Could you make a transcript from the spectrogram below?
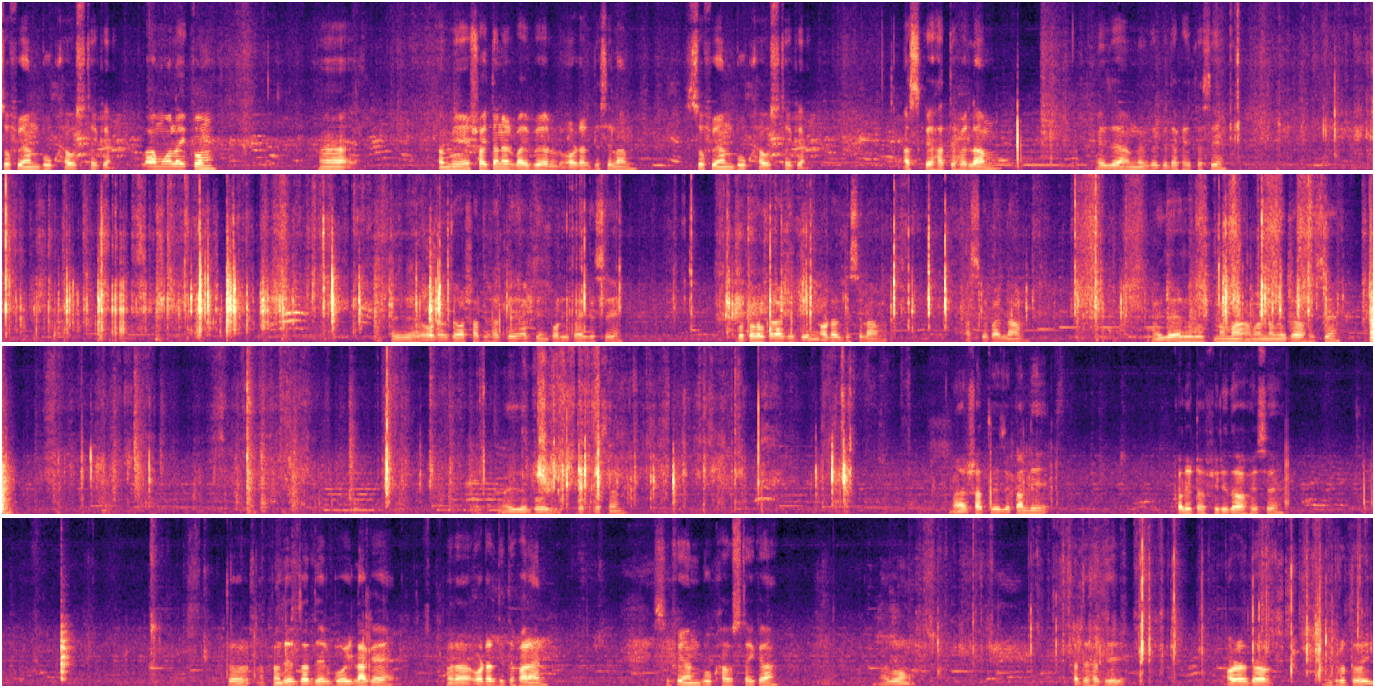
সুফিয়ান বুক house থেকে। আসসালামু আলাইকুম। আমি শয়তানের বাইবেল অর্ডার দিয়েছিলাম সুফিয়ান বুক হাউস থেকে। আজকে হাতে পেলাম, এই যে আপনাদেরকে দেখাইতেছি। অর্ডার দেওয়ার সাথে সাথে একদিন পরই পেয়ে গেছি। গতকালকার আগের দিন অর্ডার দিয়েছিলাম। আজকে পাইলাম। এই যে নামা আমার নামে দেওয়া হয়েছে। এই যে বই দেখতেছেন। আর সাথে যে কালি, কালিটা ফ্রি দেওয়া হয়েছে। তো আপনাদের যাদের বই লাগে, ওরা অর্ডার দিতে পারেন। সুফিয়ান বুক হাউস থেকে এবং সাথে সাথে অর্ডার দেওয়ার দ্রুতই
